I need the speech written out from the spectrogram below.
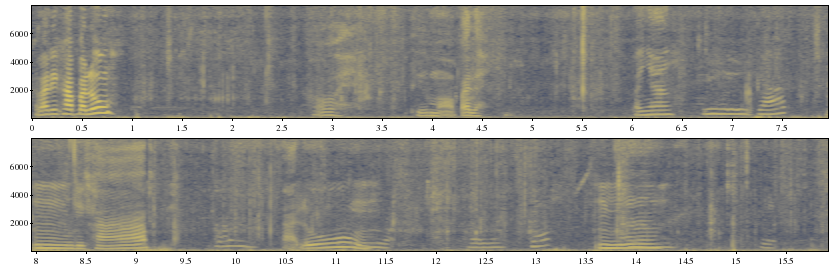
สวัสดีครับปาลุงโอ้ยถือหมอไปเลยไปยังดีครับ อืมดีครับ ตาลุงครับอืมยังไป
